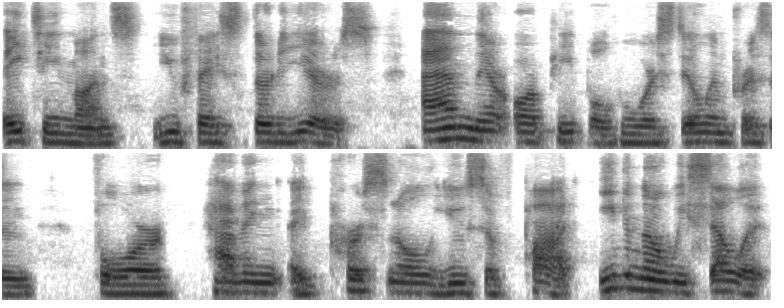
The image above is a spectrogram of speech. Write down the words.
18 months, you face 30 years. And there are people who are still in prison for having a personal use of pot, even though we sell it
